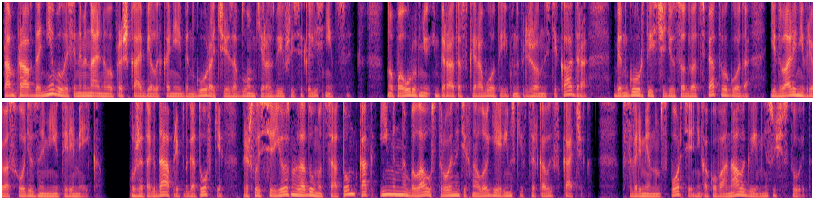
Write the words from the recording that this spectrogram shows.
Там, правда, не было феноменального прыжка белых коней Бенгура через обломки разбившейся колесницы, но по уровню императорской работы и по напряженности кадра Бенгур 1925 года едва ли не превосходит знаменитый ремейк. Уже тогда, при подготовке, пришлось серьезно задуматься о том, как именно была устроена технология римских цирковых скачек. В современном спорте никакого аналога им не существует.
